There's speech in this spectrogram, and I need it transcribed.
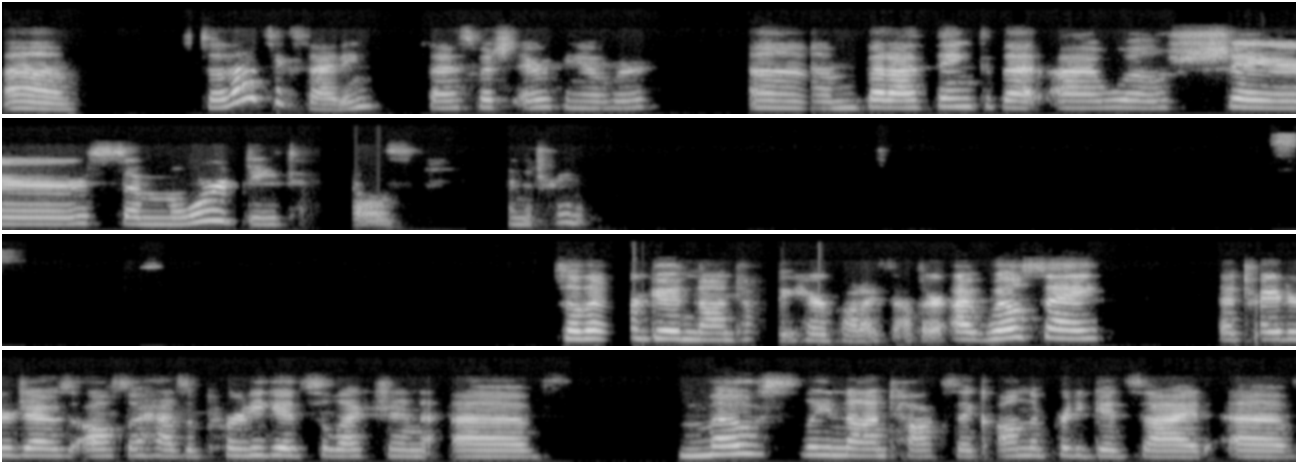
um so that's exciting so I switched everything over um, but I think that I will share some more details in the training. So there are good non-toxic hair products out there. I will say that Trader Joe's also has a pretty good selection of mostly non-toxic on the pretty good side of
